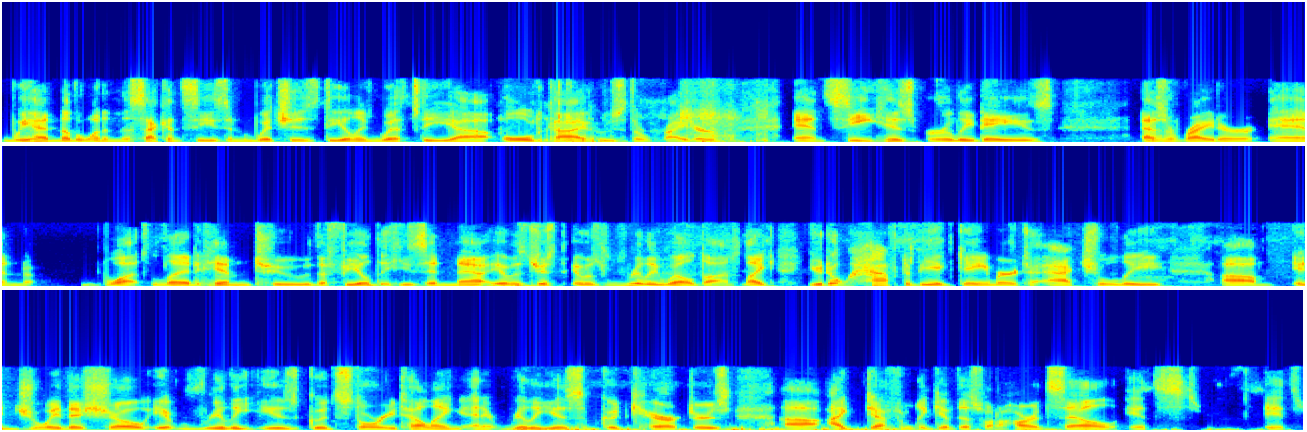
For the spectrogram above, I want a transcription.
we had another one in the second season, which is dealing with the uh, old guy who's the writer and seeing his early days as a writer and what led him to the field that he's in now. It was just, it was really well done. Like, you don't have to be a gamer to actually um, enjoy this show. It really is good storytelling and it really is some good characters. Uh, I definitely give this one a hard sell. It's, it's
